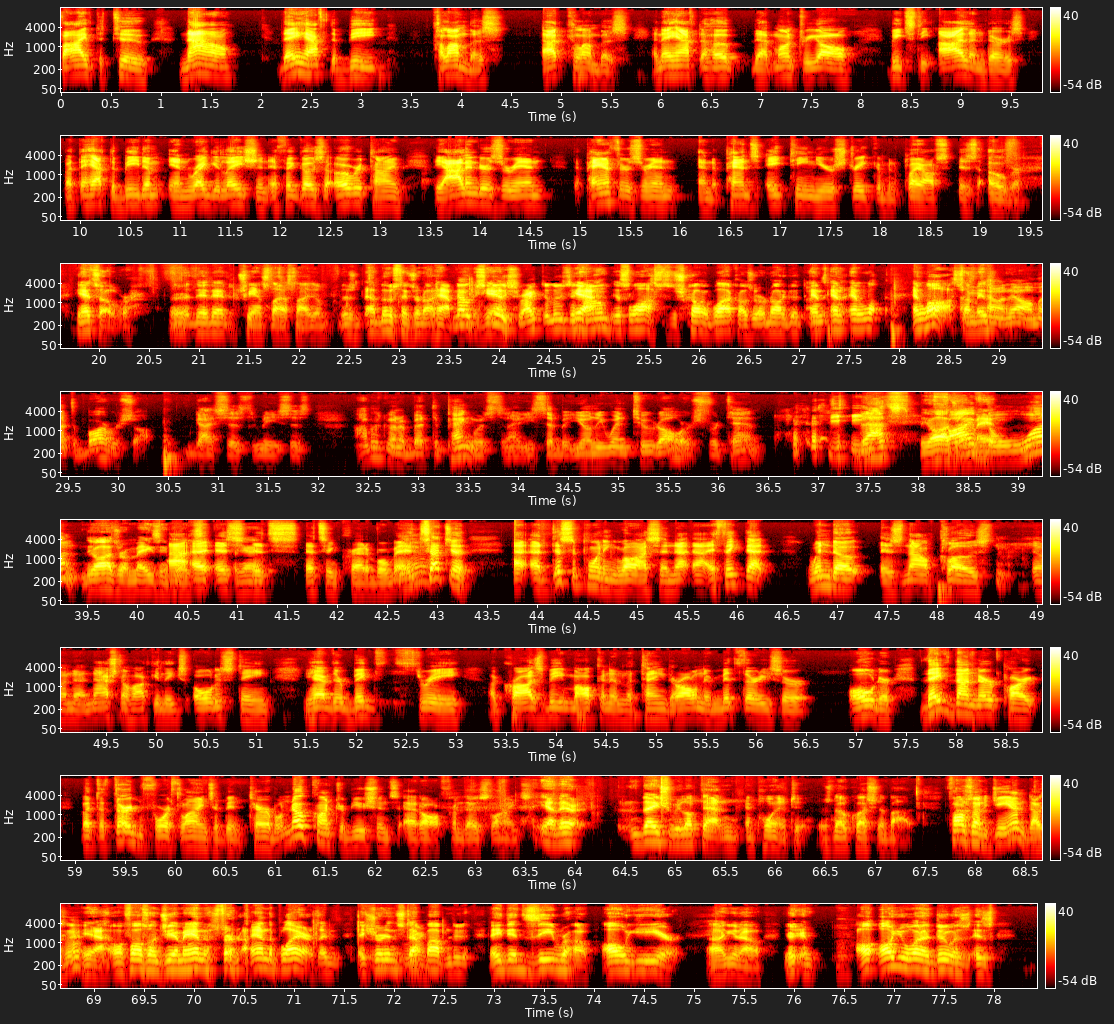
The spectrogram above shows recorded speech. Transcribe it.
five to two. Now they have to beat Columbus at Columbus and they have to hope that Montreal beats the Islanders, but they have to beat them in regulation. If it goes to overtime, the Islanders are in, the Panthers are in, and the Pens' 18 year streak of the playoffs is over. Yeah, it's over. They're, they they had a chance last night. There's, those things are not happening No again. excuse, right, to lose at Yeah, home? it's lost. The Chicago Blackhawks are not a good and and and, and lost. I I'm mean, telling you, I'm at the barber shop. Guy says to me, he says, I was going to bet the Penguins tonight. He said, but you only win two dollars for ten. That's the odds are five to one. The odds are amazing. Uh, it's game. it's it's incredible, man. Yeah. It's such a, a a disappointing loss, and that, I think that window is now closed on the National Hockey League's oldest team. You have their big three: uh, Crosby, Malkin, and Letang. They're all in their mid thirties or older. They've done their part, but the third and fourth lines have been terrible. No contributions at all from those lines. yeah, they're they should be looked at and, and pointed to. There's no question about it. Falls on the GM, doesn't it? Yeah, well, it falls on GM and the, and the players. They they sure didn't step Right. up and do. They did zero all year. Uh, you know, all, all you want to do is is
